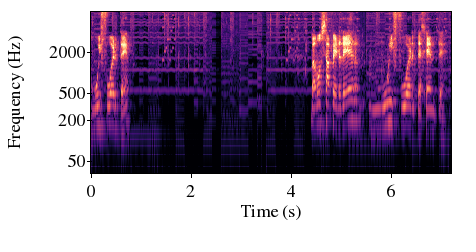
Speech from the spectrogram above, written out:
muy fuerte, ¿eh? Vamos a perder muy fuerte, gente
